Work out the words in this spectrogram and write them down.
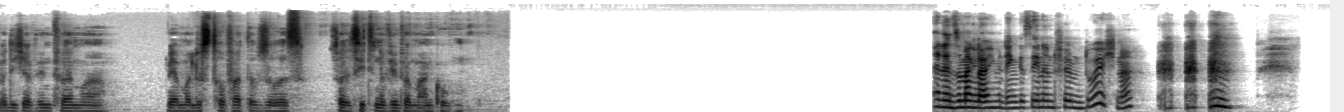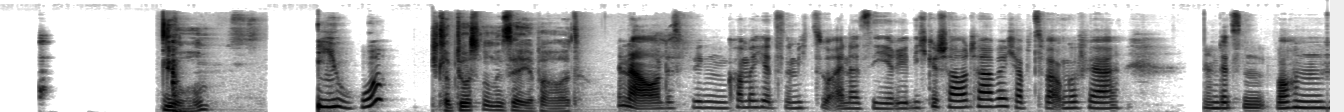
würde ich auf jeden Fall mal, wer mal Lust drauf hat auf sowas, soll sich den auf jeden Fall mal angucken. Ja, dann sind wir, glaube ich, mit den gesehenen Filmen durch, ne? Jo. Jo. Ich glaube, du hast noch eine Serie parat. Genau, deswegen komme ich jetzt nämlich zu einer Serie, die ich geschaut habe. Ich habe zwar ungefähr in den letzten Wochen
